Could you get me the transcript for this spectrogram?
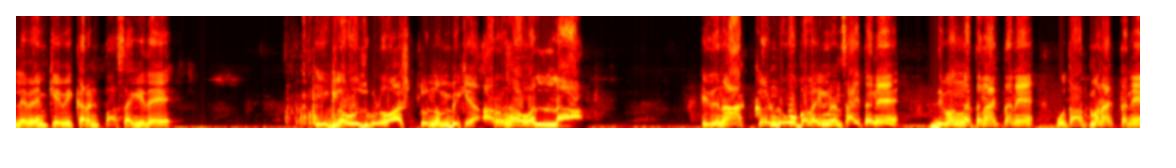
eleven K V current pass ಆಗಿದೆ. ಈ ಗ್ಲೌಸ್ಗಳು ಅಷ್ಟು ನಂಬಿಕೆ ಅರ್ಹವಲ್ಲ. ಇದನ್ನ ಹಾಕೊಂಡು ಒಬ್ಬ ಲೈನ್ಮನ್ ಸಾಯ್ತಾನೆ ದಿವಂಗತನಾಗ್ತಾನೆ ಹುತಾತ್ಮನಾಗ್ತಾನೆ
